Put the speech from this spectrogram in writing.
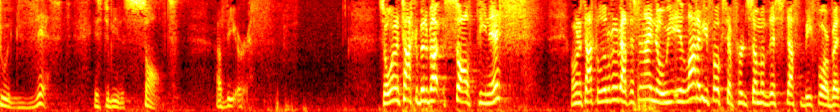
to exist is to be the salt of the earth. So I want to talk a bit about saltiness. I want to talk a little bit about this, and I know a lot of you folks have heard some of this stuff before, but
